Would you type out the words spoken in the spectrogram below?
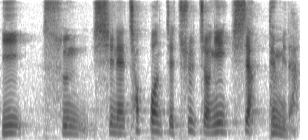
이순신의 첫 번째 출정이 시작됩니다.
